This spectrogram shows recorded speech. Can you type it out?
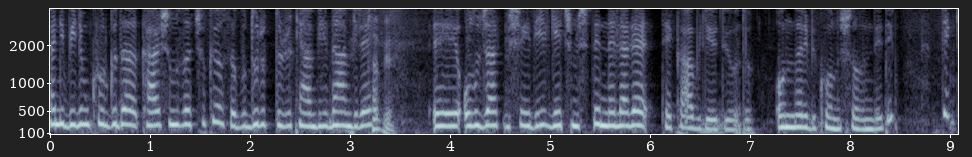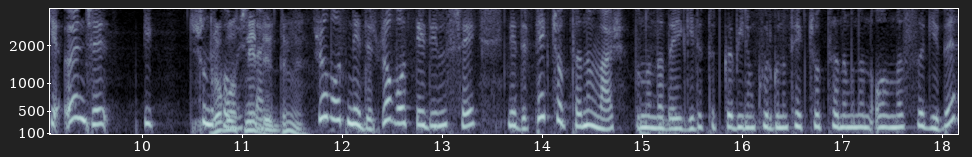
hani bilim kurguda karşımıza çıkıyorsa bu durup dururken birdenbire Tabii. E, olacak bir şey değil. Geçmişte nelere tekabül ediyordu onları bir konuşalım dedik. Peki önce şunu Robot konuşsak. Nedir değil mi? Robot nedir? Robot dediğimiz şey nedir? Pek çok tanım var bununla da ilgili tıpkı bilim kurgunun pek çok tanımının olması gibi.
